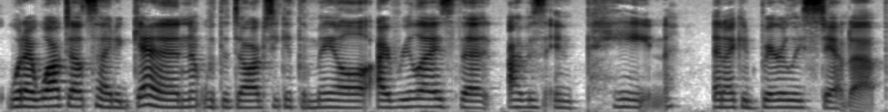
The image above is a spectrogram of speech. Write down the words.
When I walked outside again with the dog to get the mail, I realized that I was in pain and I could barely stand up.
